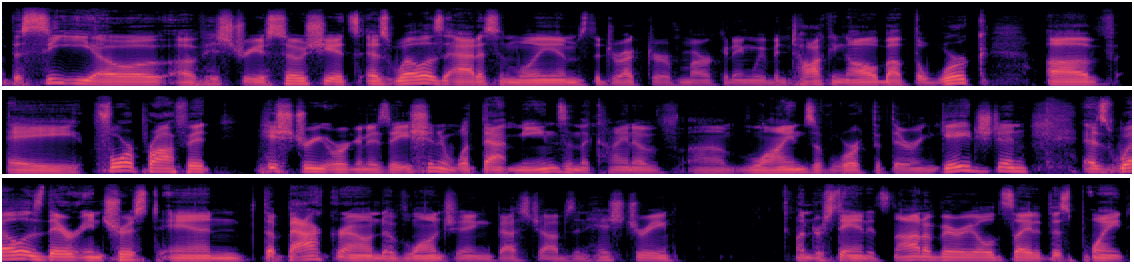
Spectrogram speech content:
the CEO of History Associates, as well as Addison Williams, the Director of Marketing. We've been talking all about the work of a for profit history organization and what that means and the kind of um, lines of work that they're engaged in, as well as their interest and the background of launching Best Jobs in History understand it's not a very old site at this point.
